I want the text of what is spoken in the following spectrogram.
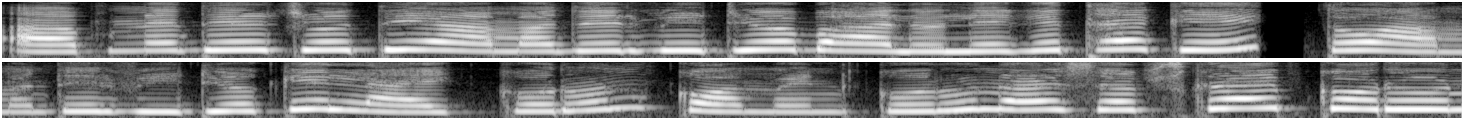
আপনাদের যদি আমাদের ভিডিও ভালো লেগে থাকে তো আমাদের ভিডিওকে লাইক করুন কমেন্ট করুন আর সাবস্ক্রাইব করুন।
